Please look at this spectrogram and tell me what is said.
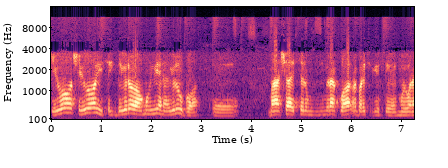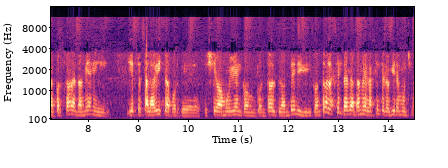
llegó, llegó y se integró muy bien al grupo. Eh, más allá de ser un gran jugador, me parece que es muy buena persona también y, eso está a la vista porque se lleva muy bien con, todo el plantel y, con toda la gente acá también, la gente lo quiere mucho.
